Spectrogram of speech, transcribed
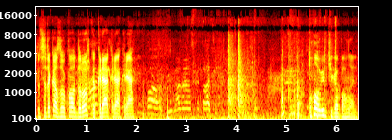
Тут ще така звукова дорожка, кря-кря-кря. О, випчика погнали.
